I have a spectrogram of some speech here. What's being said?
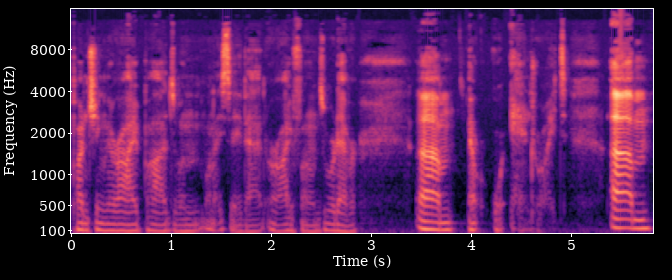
punching their iPods when when I say that, or iPhones, or whatever, um, or, or Androids. Um,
